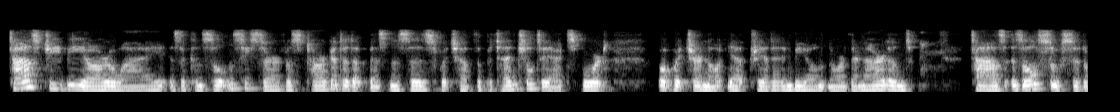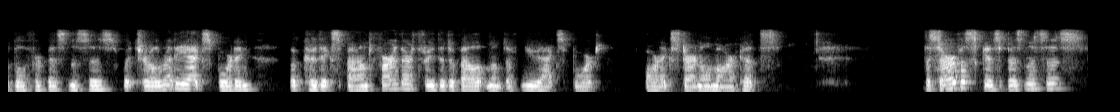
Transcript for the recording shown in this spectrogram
TAS GBROI is a consultancy service targeted at businesses which have the potential to export, but which are not yet trading beyond Northern Ireland. TAS is also suitable for businesses which are already exporting but could expand further through the development of new export or external markets. The service gives businesses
